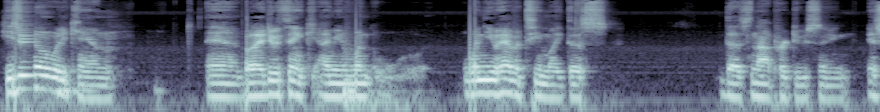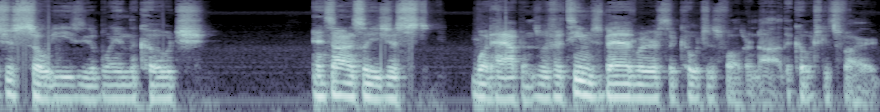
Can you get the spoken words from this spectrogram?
he's doing what he can. And but I do think, I mean, when when you have a team like this that's not producing, it's just so easy to blame the coach. And it's honestly just what happens. If a team's bad, whether it's the coach's fault or not, the coach gets fired.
